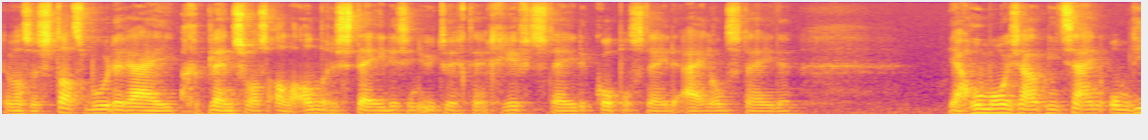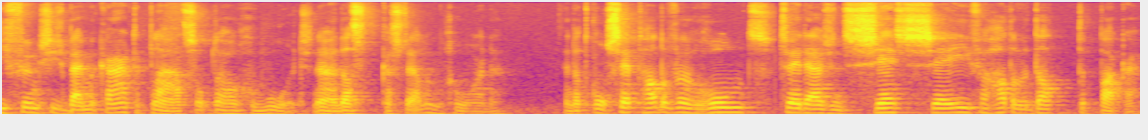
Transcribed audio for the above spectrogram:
Er was een stadsboerderij gepland zoals alle andere steden in Utrecht. Hè, griftsteden, koppelsteden, eilandsteden. Ja, hoe mooi zou het niet zijn om die functies bij elkaar te plaatsen op de Hoge Woerd? Nou, dat is het Castellum geworden. En dat concept hadden we rond 2006, 2007 hadden we dat te pakken.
